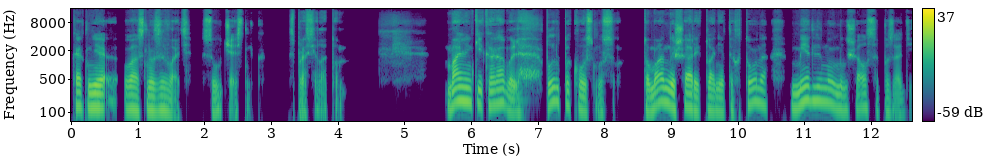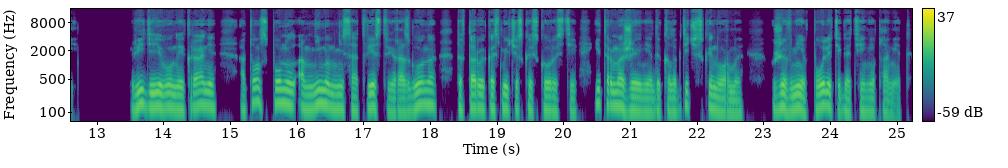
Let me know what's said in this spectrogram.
«Как мне вас называть, соучастник?» — спросил Атом. Маленький корабль плыл по космосу. Туманный шарик планеты Хтона медленно уменьшался позади. Видя его на экране, Атон вспомнил о мнимом несоответствии разгона до второй космической скорости и торможения до галактической нормы, уже вне поля тяготения планет.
